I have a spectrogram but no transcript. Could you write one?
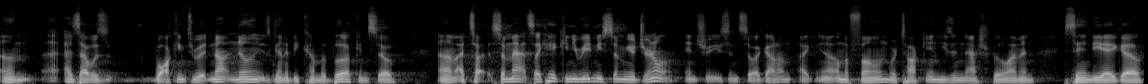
um, as i was walking through it not knowing it was going to become a book. And so um, so Matt's like, hey, can you read me some of your journal entries? And so I got on, I, you know, on the phone. We're talking. He's in Nashville. I'm in San Diego.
